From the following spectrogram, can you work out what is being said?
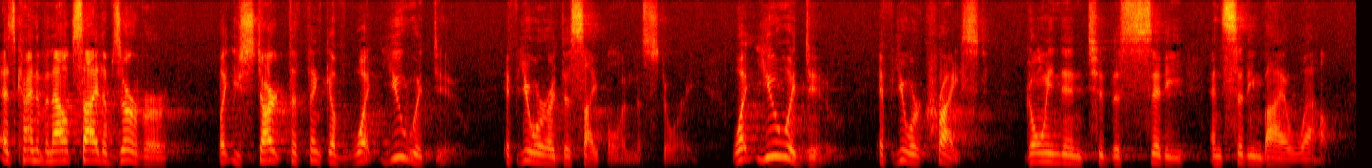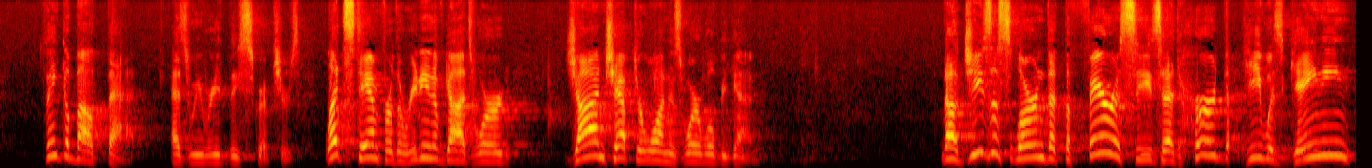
as kind of an outside observer, but you start to think of what you would do if you were a disciple in this story, what you would do if you were Christ going into the city and sitting by a well. Think about that as we read these scriptures. Let's stand for the reading of God's word. John chapter 1 is where we'll begin. Now, Jesus learned that the Pharisees had heard that he was gaining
